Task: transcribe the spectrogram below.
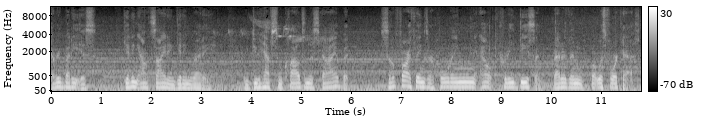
everybody is getting outside and getting ready. We do have some clouds in the sky, but so far things are holding out pretty decent, better than what was forecast.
